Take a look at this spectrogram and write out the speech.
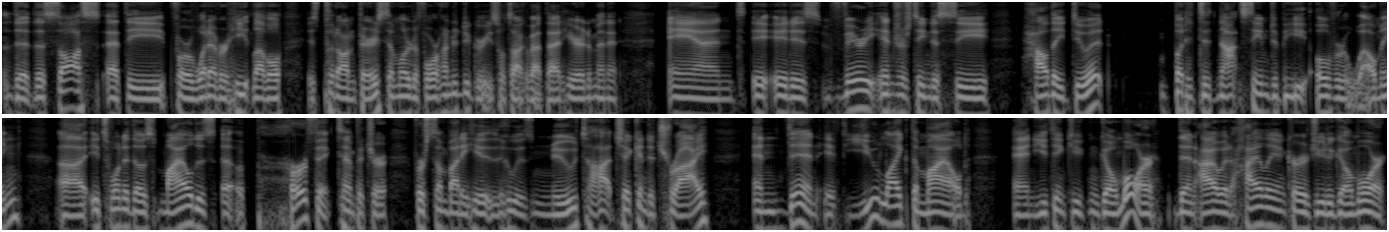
the the sauce at the for whatever heat level is put on very similar to 400 degrees. We'll talk about that here in a minute, and it, it is very interesting to see how they do it but it did not seem to be overwhelming. Uh, it's one of those mild is a, a perfect temperature for somebody who, who is new to hot chicken to try. And then if you like the mild and you think you can go more, then I would highly encourage you to go more.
